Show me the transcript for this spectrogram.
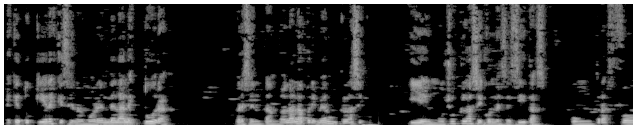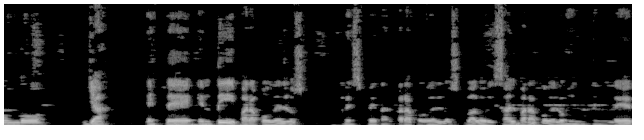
es que tú quieres que se enamoren de la lectura presentándola a la primera un clásico. Y en muchos clásicos necesitas un trasfondo ya este, en ti para poderlos respetar, para poderlos valorizar, para poderlos entender,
